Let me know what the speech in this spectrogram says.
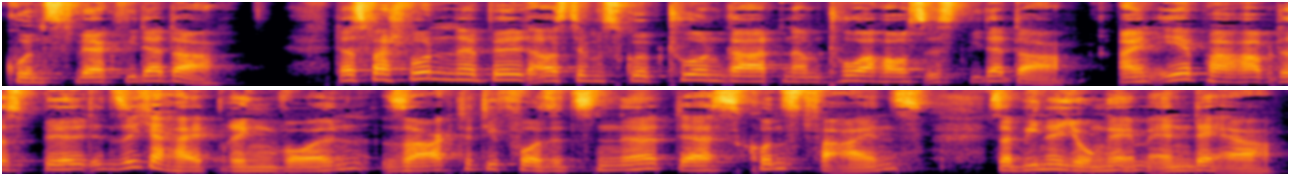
Kunstwerk wieder da. Das verschwundene Bild aus dem Skulpturengarten am Torhaus ist wieder da. Ein Ehepaar habe das Bild in Sicherheit bringen wollen, sagte die Vorsitzende des Kunstvereins Sabine Junge im NDR.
